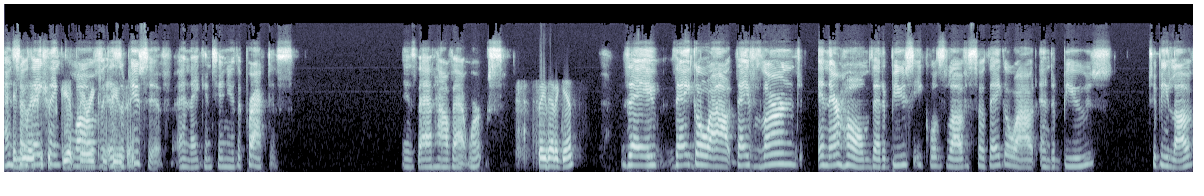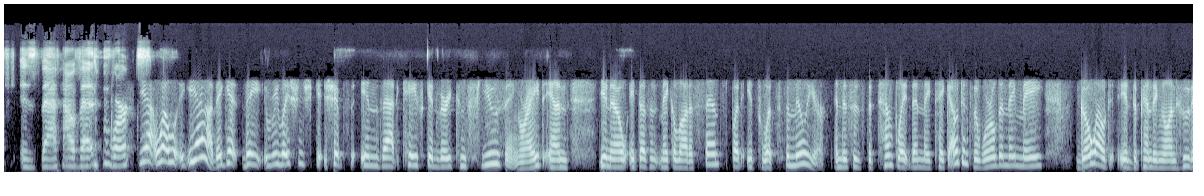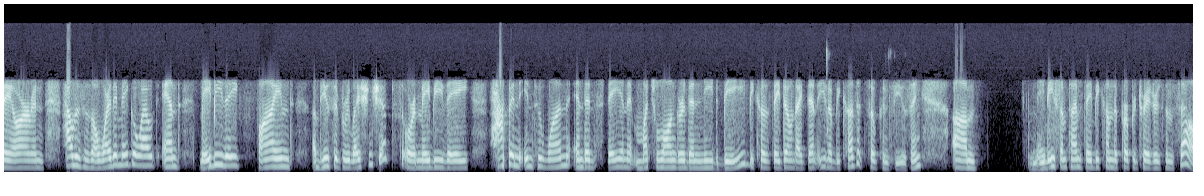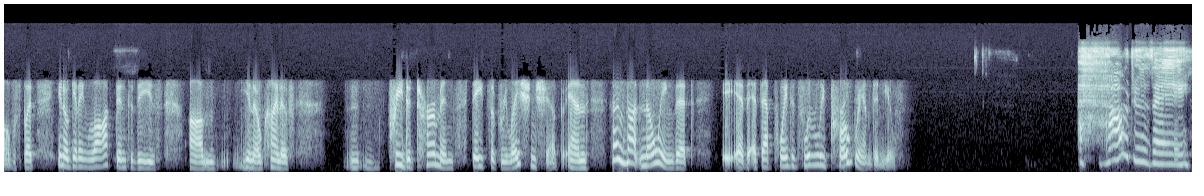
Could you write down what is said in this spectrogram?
And, and so they think love is abusive and they continue the practice. Is that how that works? Say that again. They they go out. They've learned in their home that abuse equals love, so they go out and abuse to be loved? Is that how that works? Yeah well yeah they get they relationships in that case get very confusing right? And you know it doesn't make a lot of sense but it's what's familiar. And this is the template then they take out into the world and they may go out eh, depending on who they are and how this is all why they may go out and maybe they find abusive relationships, or maybe they happen into one and then stay in it much longer than need be because they don't identify, you know, because it's so confusing. Um, maybe sometimes they become the perpetrators themselves, but, you know, getting locked into these, um, you know, kind of predetermined states of relationship and kind of not knowing that at, at that point it's literally programmed in you how do they?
